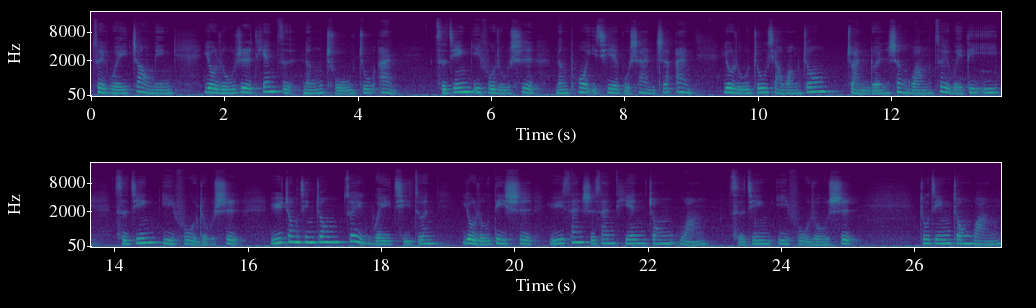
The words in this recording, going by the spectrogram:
最为照明。又如日天子能除诸暗，此经亦复如是，能破一切不善之暗。又如诸小王中，转轮圣王最为第一，此经亦复如是。于众经中最为其尊，又如地势于三十三天中王，此经亦复如是。诸经中王，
